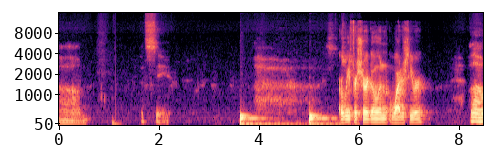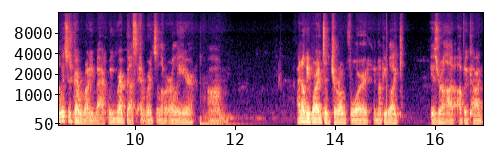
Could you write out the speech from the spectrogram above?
Um, let's see. Are we for sure going wide receiver? Uh, let's just grab a running back. We can grab Gus Edwards a little early here. Um, I know people are into Jerome Ford. I know people like Israel Abanikanda.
